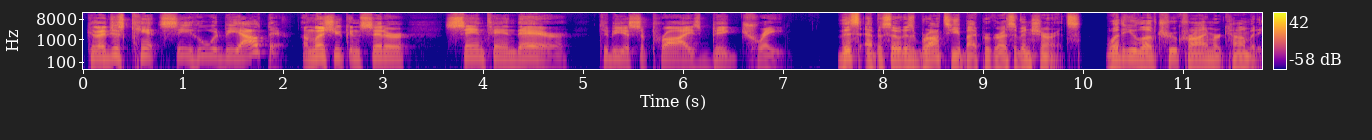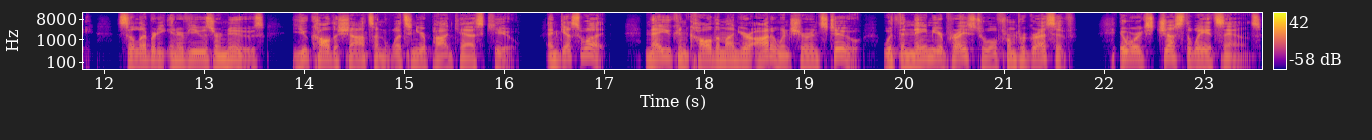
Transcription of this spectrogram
because I just can't see who would be out there unless you consider Santander to be a surprise big trade. This episode is brought to you by Progressive Insurance. Whether you love true crime or comedy, celebrity interviews or news, you call the shots on what's in your podcast queue. And guess what? Now you can call them on your auto insurance too with the Name Your Price tool from Progressive. It works just the way it sounds.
